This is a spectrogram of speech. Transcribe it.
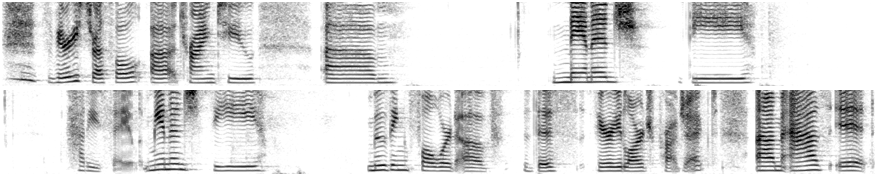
it's very stressful uh, trying to. Um, manage the how do you say manage the moving forward of this very large project um, as it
